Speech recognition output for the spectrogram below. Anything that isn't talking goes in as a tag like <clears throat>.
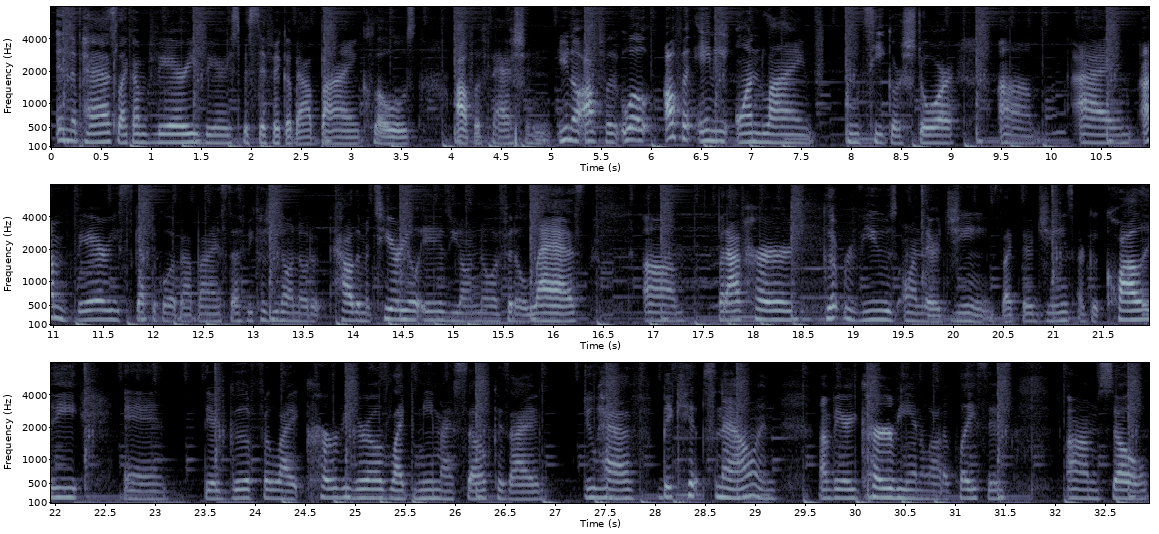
in the past, like I'm very, very specific about buying clothes off of fashion, you know, off of well, off of any online boutique or store. Um, I'm I'm very skeptical about buying stuff because you don't know the, how the material is, you don't know if it'll last. Um, but I've heard good reviews on their jeans. Like their jeans are good quality and they're good for like curvy girls like me myself because I do have big hips now and I'm very curvy in a lot of places. Um, so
